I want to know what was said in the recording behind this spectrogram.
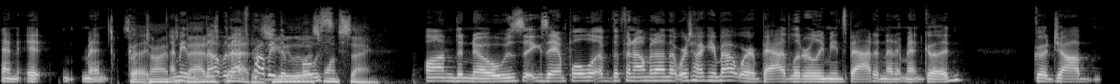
and it meant good. I mean, bad that, is bad, that's probably the Lewis most once sang on the nose example of the phenomenon that we're talking about, where bad literally means bad and then it meant good. Good job,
